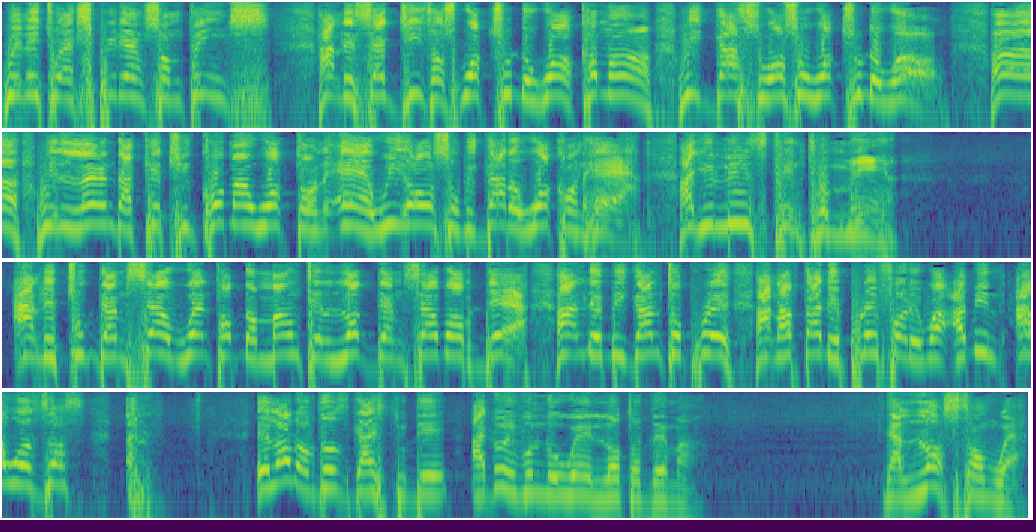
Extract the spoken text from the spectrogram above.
We need to experience some things. And they said, Jesus walked through the wall. Come on. We got to also walk through the wall. Uh, we learned that Kechikoma walked on air. We also, we got to walk on air. Are you listening to me? and they took themselves, went up the mountain, locked themselves up there, and they began to pray. And after they prayed for a while, I mean, I was just a lot of those guys today, I don't even know where a lot of them are. They're lost somewhere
